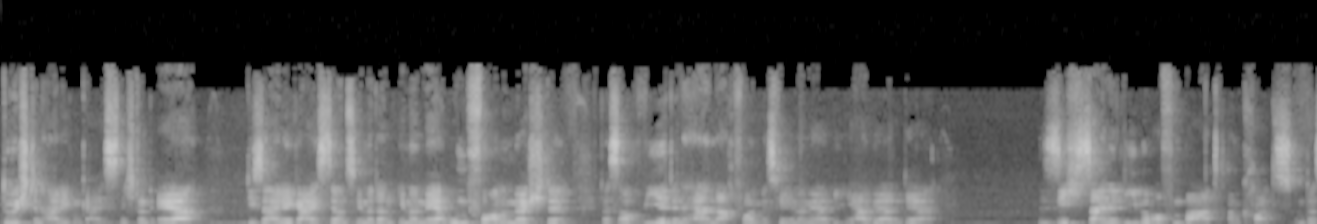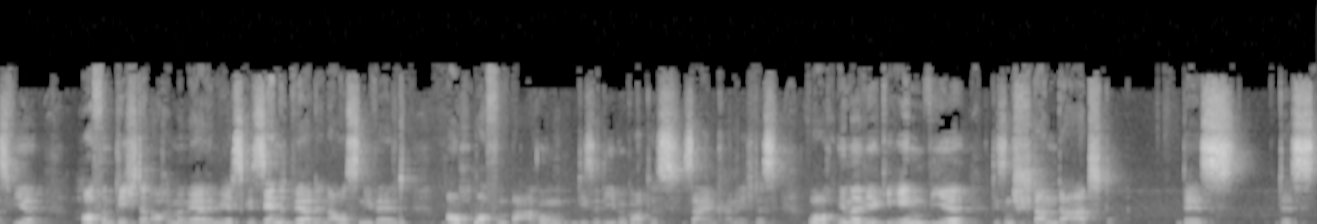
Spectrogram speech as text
durch den Heiligen Geist. Nicht? Und er, dieser Heilige Geist, der uns immer dann immer mehr umformen möchte, dass auch wir den Herrn nachfolgen, dass wir immer mehr wie er werden, der sich seine Liebe offenbart am Kreuz. Und dass wir hoffentlich dann auch immer mehr, wenn wir jetzt gesendet werden hinaus in die Welt, auch Offenbarung dieser Liebe Gottes sein können. Nicht? Das, wo auch immer wir gehen, wir diesen Standard des, des,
